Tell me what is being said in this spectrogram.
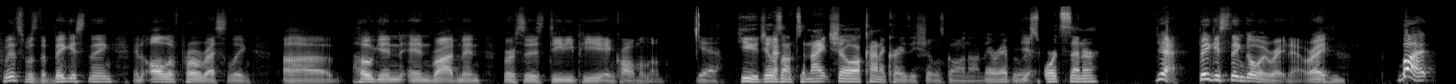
this was the biggest thing in all of pro wrestling. Uh, Hogan and Rodman versus DDP and Karl Malone. Yeah, huge. It was on Tonight Show. All kind of crazy shit was going on. They were everywhere. Yeah. Sports Center. Yeah, biggest thing going right now, right? But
